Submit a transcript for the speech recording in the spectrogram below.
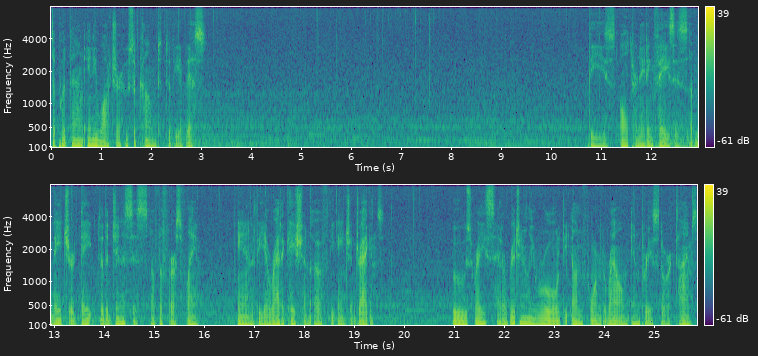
to put down any watcher who succumbed to the abyss. These alternating phases of nature date to the genesis of the first flame and the eradication of the ancient dragons, whose race had originally ruled the unformed realm in prehistoric times.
